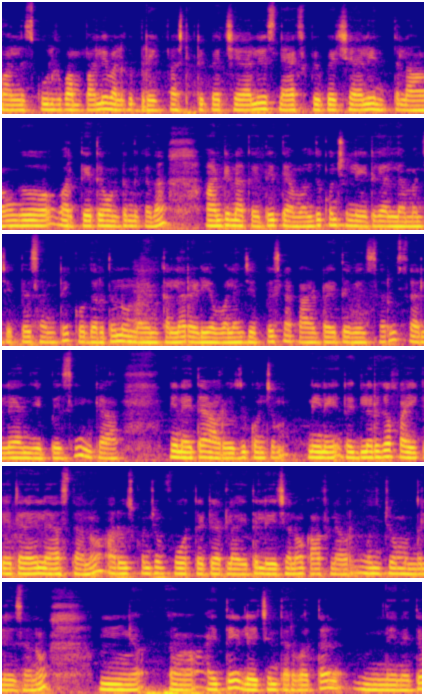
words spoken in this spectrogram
వాళ్ళని స్కూల్కి పంపాలి వాళ్ళకి బ్రేక్ఫాస్ట్ ప్రిపేర్ చేయాలి స్నాక్స్ ప్రిపేర్ చేయాలి ఇంత లాంగ్ వర్క్ అయితే ఉంటుంది. కదా. ఆంటీ నాకైతే తెమలదు కొంచెం లేట్గా వెళ్దామని చెప్పేసి అంటే కుదరదు. నువ్వు నైన్ కల్లా రెడీ అవ్వాలని చెప్పేసి నాకు ఆర్డర్ అయితే వేశారు. సర్లే అని చెప్పేసి ఇంకా నేనైతే ఆ రోజు కొంచెం నేను రెగ్యులర్గా ఫైవ్కి అయితే లేస్తాను. ఆ రోజు కొంచెం ఫోర్ థర్టీ అట్లా అయితే లేచాను. ఒక హాఫ్ అన్ అవర్ కొంచెం ముందు లేచాను అయితే లేచిన తర్వాత నేనైతే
